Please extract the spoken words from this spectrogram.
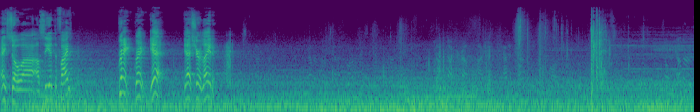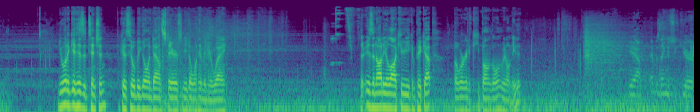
Hey, so uh, I'll see you at the fight? Great, great, yeah. Yeah, sure, later. You want to get his attention because he'll be going downstairs and you don't want him in your way. There is an audio log here you can pick up, but we're going to keep on going. We don't need it. Yeah, everything is secure.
